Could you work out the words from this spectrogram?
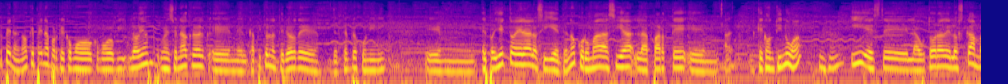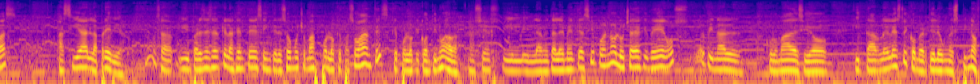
Qué pena, ¿no? Qué pena porque como, como lo habían mencionado creo en el capítulo anterior de, del Templo Junini, em, el proyecto era lo siguiente, ¿no? Kurumada hacía la parte em, que continúa y este la autora de los canvas hacía la previa. ¿No? O sea, y parece ser que la gente se interesó mucho más por lo que pasó antes que por lo que continuaba. Así es. Y, y lamentablemente así, pues no, lucha de, de egos. Y al final Kurumada decidió quitarle el esto y convertirle en un spin-off.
